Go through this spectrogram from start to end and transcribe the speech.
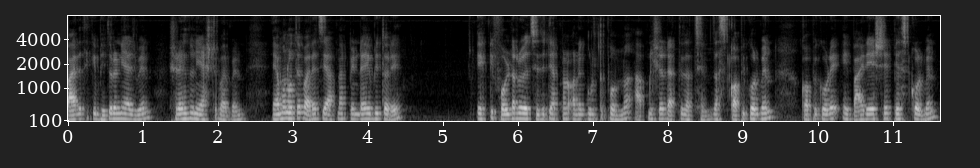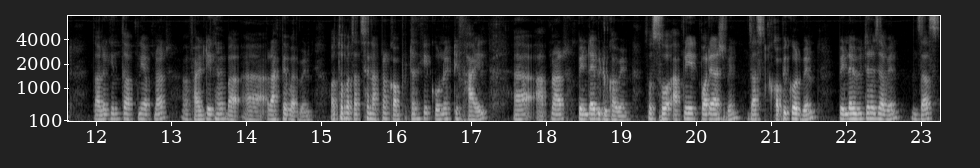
বাইরে থেকে ভিতরে নিয়ে আসবেন, সেটা কিন্তু নিয়ে আসতে পারবেন। এমন হতে পারে যে আপনার পেন ড্রাইভের ভিতরে একটি ফোল্ডার রয়েছে যেটি আপনার অনেক গুরুত্বপূর্ণ, আপনি সেটা রাখতে যাচ্ছেন। জাস্ট কপি করবেন কপি করে এই বাইরে এসে পেস্ট করবেন। তাহলে কিন্তু আপনি আপনার ফাইলটি এখানে রাখতে পারবেন। অথবা চাচ্ছেন আপনার কম্পিউটার থেকে কোনো একটি ফাইল আপনার পেনড্রাইভে ঢুকাবেন। তো সো আপনি পরে আসবেন জাস্ট কপি করবেন পেনড্রাইভের ভিতরে যাবেন জাস্ট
